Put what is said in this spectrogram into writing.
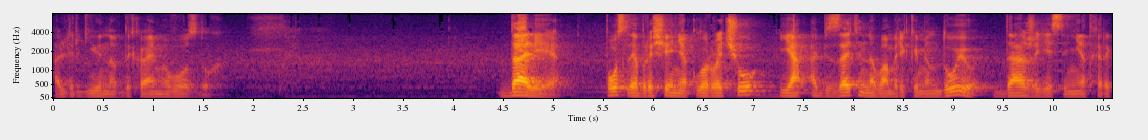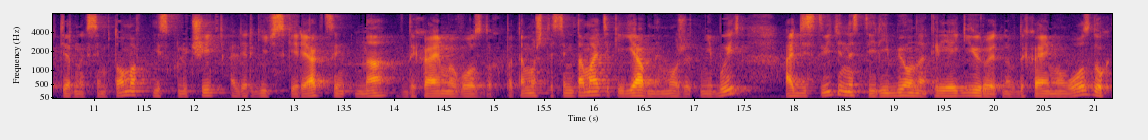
аллергию на вдыхаемый воздух. Далее, После обращения к лор-врачу я обязательно вам рекомендую, даже если нет характерных симптомов, исключить аллергические реакции на вдыхаемый воздух. Потому что симптоматики явной может не быть, а в действительности ребенок реагирует на вдыхаемый воздух,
